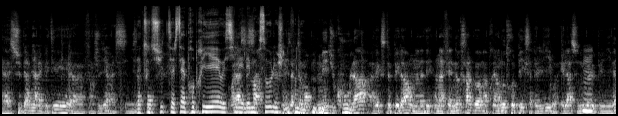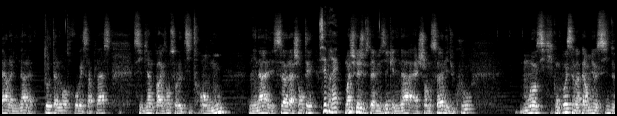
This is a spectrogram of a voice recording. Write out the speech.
elle a super bien répété. Enfin, je veux dire, elle s'est mise à tout de suite, elle s'est appropriée aussi les, morceaux, le jeu. Exactement. Hmm. Mais du coup, là, avec cet EP là, on, en a on a fait notre album, après un autre EP qui s'appelle Libre, et là, ce nouvel hmm. EP Univers, la Nina, elle a totalement trouvé sa place. Si bien que, par exemple, sur le titre En nous, Nina, elle est seule à chanter. C'est vrai. Moi, je fais juste la musique et Nina, elle chante seule. Et du coup, moi aussi qui compose, ça m'a permis aussi de,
